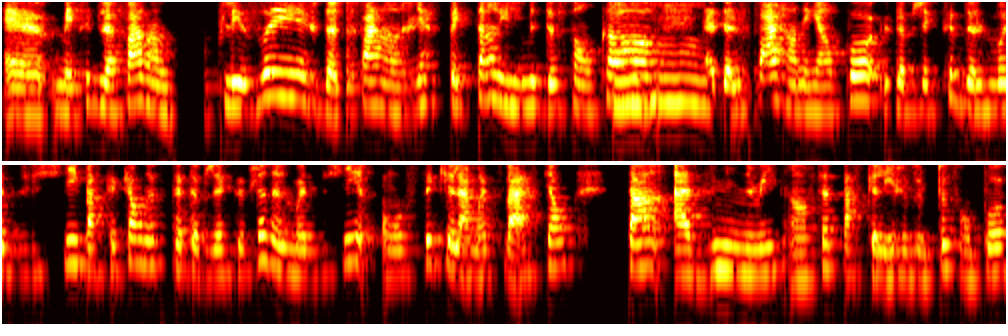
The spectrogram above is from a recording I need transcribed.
mais tu sais, de le faire dans le plaisir, de le faire en respectant les limites de son corps, mm-hmm. euh, de le faire en n'ayant pas l'objectif de le modifier. Parce que quand on a cet objectif-là de le modifier, on sait que la motivation tend à diminuer en fait parce que les résultats sont pas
